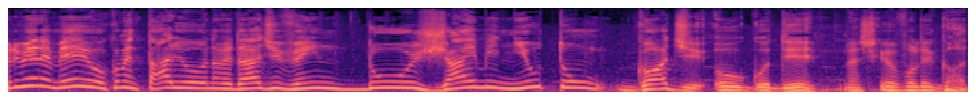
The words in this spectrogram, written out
primeiro e-mail, comentário, na verdade, vem do Jaime Newton God, ou Godet, acho que eu vou ler God.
